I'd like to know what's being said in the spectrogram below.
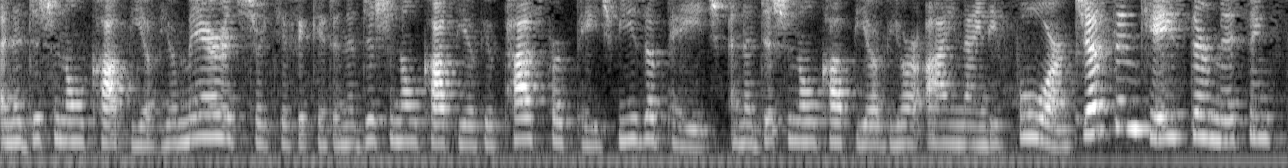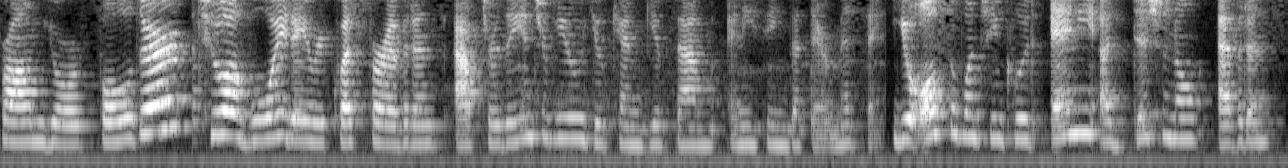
an additional copy of your marriage certificate, an additional copy of your passport page, visa page, an additional copy of your I-94, just in case they're missing from your folder. To avoid a request for evidence after the interview, you can give them anything that they're missing. You also want to include any additional evidence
